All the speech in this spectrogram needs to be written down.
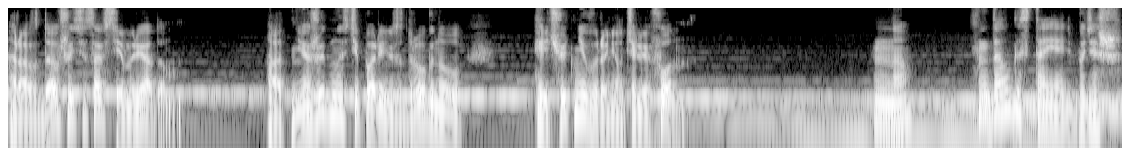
раздавшийся совсем рядом. От неожиданности парень вздрогнул и чуть не выронил телефон. «Ну, долго стоять будешь?»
